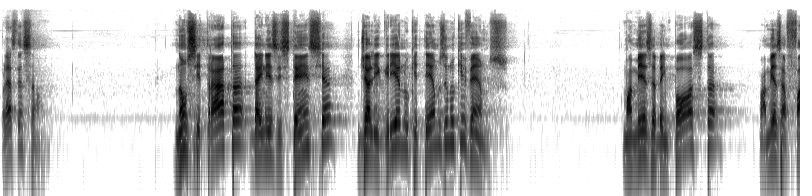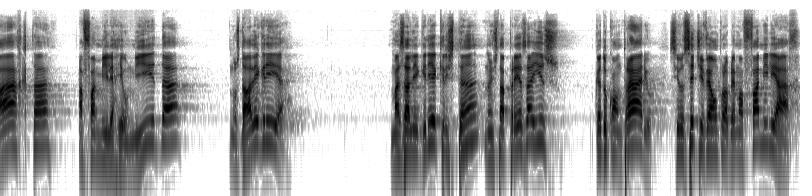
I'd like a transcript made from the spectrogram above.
Presta atenção. Não se trata da inexistência de alegria no que temos e no que vemos uma mesa bem posta, uma mesa farta, a família reunida, nos dá alegria. Mas a alegria cristã não está presa a isso, porque do contrário, se você tiver um problema familiar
